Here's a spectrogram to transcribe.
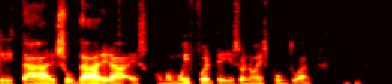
gritar, el sudar, era, es como muy fuerte y eso no es puntual.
